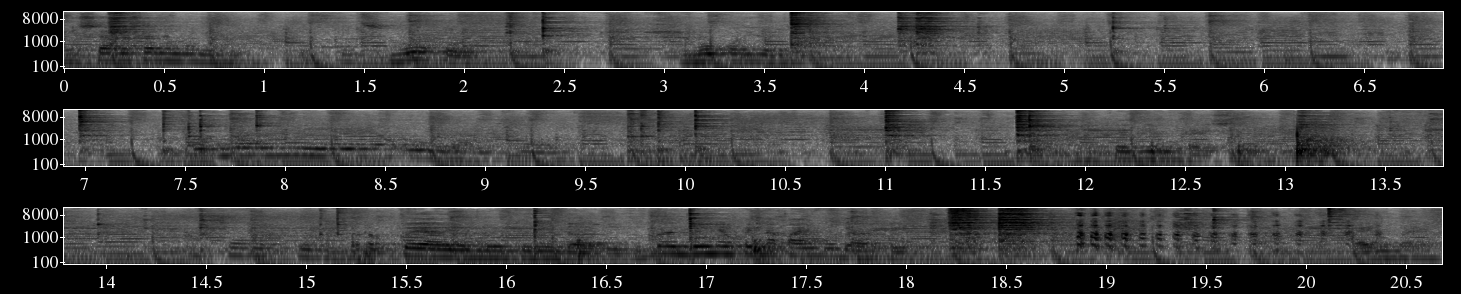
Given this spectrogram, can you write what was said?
may sarsa naman yun. It's buko. Buko yun. Huwag mo humili ng ulam. Pwede yung rice. sarap yun. Sarap kaya yung luto ni daddy. Di ba ganyan yung pinakain mo dati? Kain ba yun?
